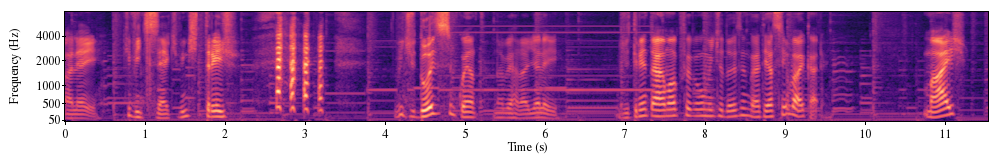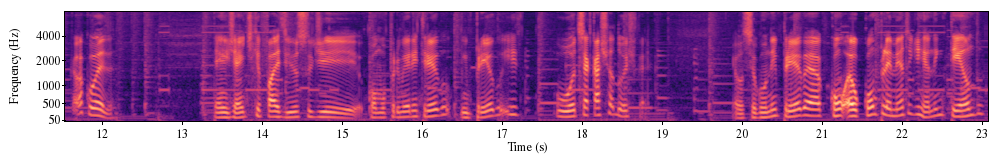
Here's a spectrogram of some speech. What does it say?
Olha aí. Que 27? 23. 22,50 na verdade, olha aí. De 30 reais, o maluco fica com 22,50. E assim vai, cara. Mas, aquela coisa. Tem gente que faz isso de como primeiro emprego, emprego e o outro se é caixa 2, cara. É o segundo emprego, é, é o complemento de renda. Entendo.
